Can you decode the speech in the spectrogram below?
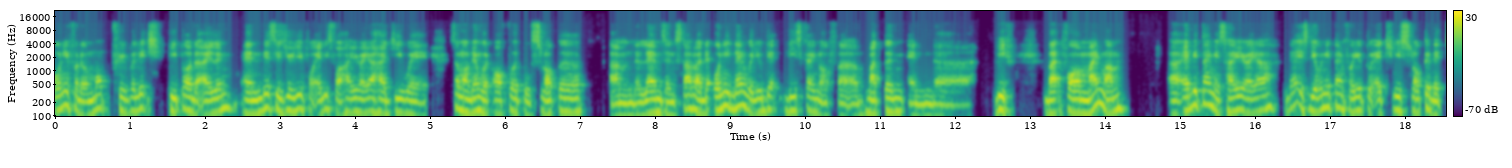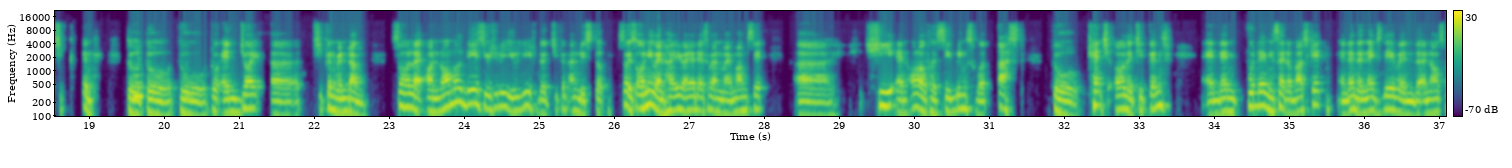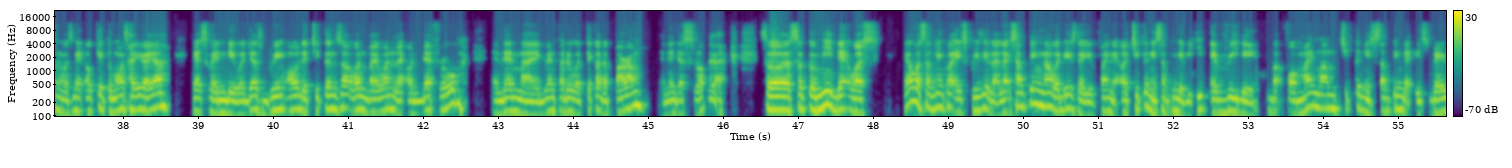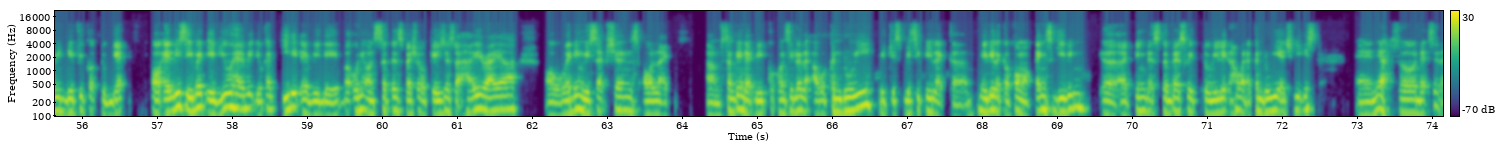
only for the more privileged people of the island. And this is usually for at least for Hari Raya Haji, where some of them would offer to slaughter um, the lambs and stuff like that. Only then will you get these kind of uh, mutton and uh, beef. But for my mom, uh, every time it's Hari Raya, that is the only time for you to actually slaughter the chicken to mm. to to to enjoy uh, chicken rendang. So like on normal days, usually you leave the chicken undisturbed. So it's only when Hari Raya that's when my mom said, uh, she and all of her siblings were tasked to catch all the chickens and then put them inside a basket. And then the next day, when the announcement was made, okay, tomorrow's Hari Raya, that's when they would just bring all the chickens out one by one, like on death row. And then my grandfather would take out the parang and then just slaughter. So, so to me, that was that was something quite exquisite, like, like something nowadays that you find that a oh, chicken is something that we eat every day. But for my mom, chicken is something that is very difficult to get or at least even if you have it, you can eat it every day, but only on certain special occasions like Hari Raya or wedding receptions or like um, something that we could consider like our kenduri, which is basically like a, maybe like a form of Thanksgiving. Uh, I think that's the best way to relate how what a kenduri actually is. And yeah, so that's it.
